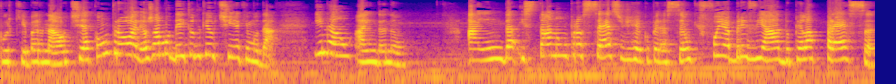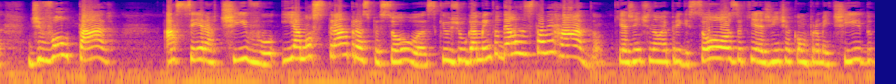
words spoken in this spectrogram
porque burnout é controle. Eu já mudei tudo que eu tinha que mudar. E não, ainda não ainda está num processo de recuperação que foi abreviado pela pressa de voltar a ser ativo e a mostrar para as pessoas que o julgamento delas estava errado, que a gente não é preguiçoso, que a gente é comprometido.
